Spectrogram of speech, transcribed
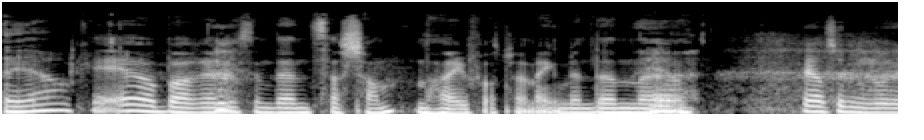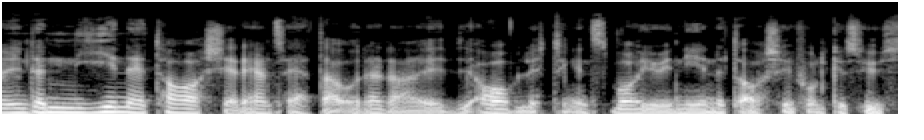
Ja, ok. Jeg har bare liksom Den sersjanten har jeg fått med meg, men den ja. Uh... Ja, altså, den niende etasje, det en som heter, og den der avlyttingen var jo i niende etasje i Folkets hus.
